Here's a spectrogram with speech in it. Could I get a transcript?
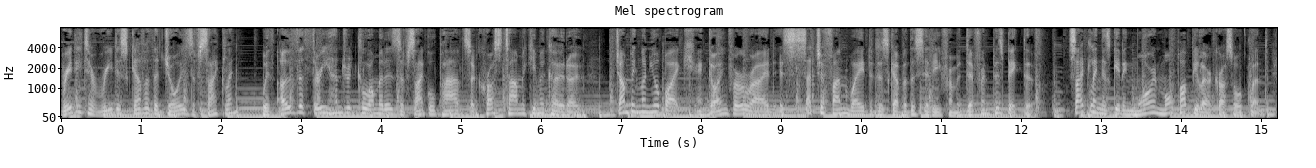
Ready to rediscover the joys of cycling? With over 300 kilometres of cycle paths across Tamaki Makaurau, jumping on your bike and going for a ride is such a fun way to discover the city from a different perspective. Cycling is getting more and more popular across Auckland,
